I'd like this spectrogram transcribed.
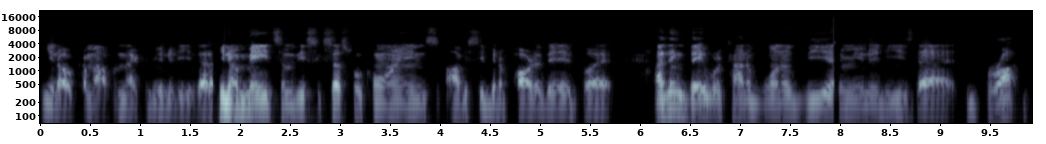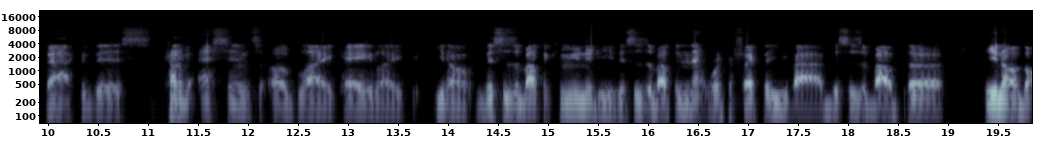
you know, come out from that community that, you know, made some of these successful coins, obviously been a part of it, but I think they were kind of one of the uh, communities that brought back this kind of essence of like, hey, like, you know, this is about the community. This is about the network effect that you have. This is about the, you know, the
